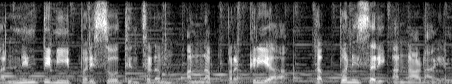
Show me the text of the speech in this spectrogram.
అన్నింటినీ పరిశోధించడం అన్న ప్రక్రియ తప్పనిసరి అన్నాడాయన.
